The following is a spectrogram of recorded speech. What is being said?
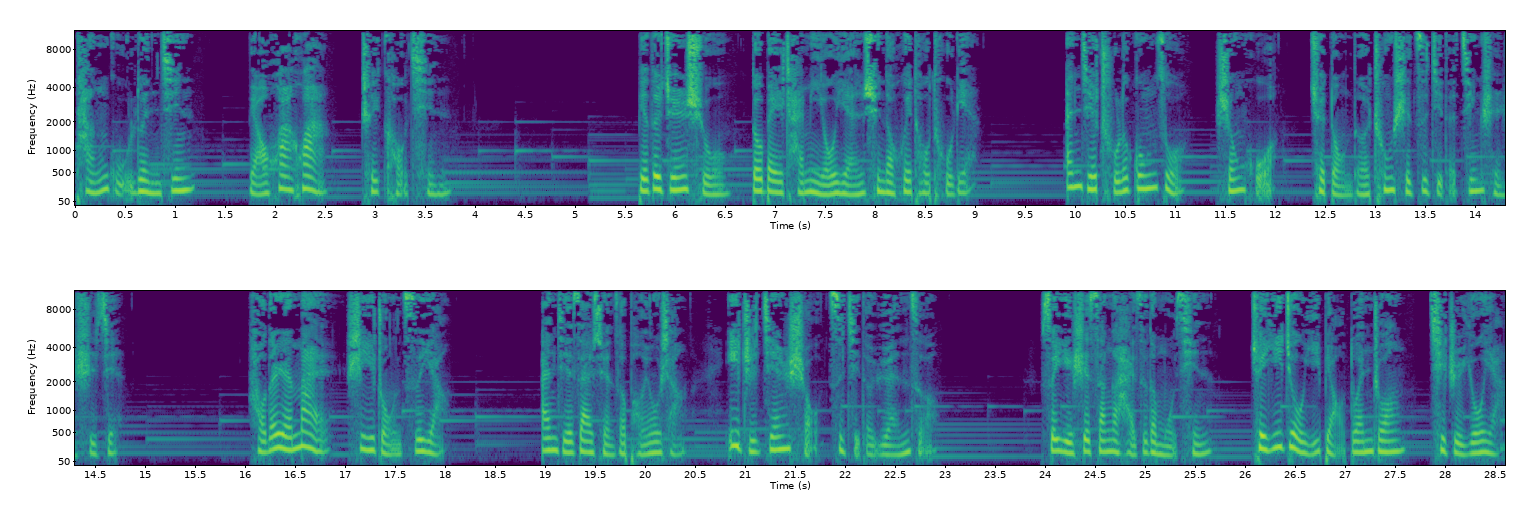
谈古论今，聊画画，吹口琴。别的军属都被柴米油盐熏得灰头土脸。安杰除了工作生活，却懂得充实自己的精神世界。好的人脉是一种滋养。安杰在选择朋友上一直坚守自己的原则，所以是三个孩子的母亲，却依旧仪表端庄、气质优雅，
